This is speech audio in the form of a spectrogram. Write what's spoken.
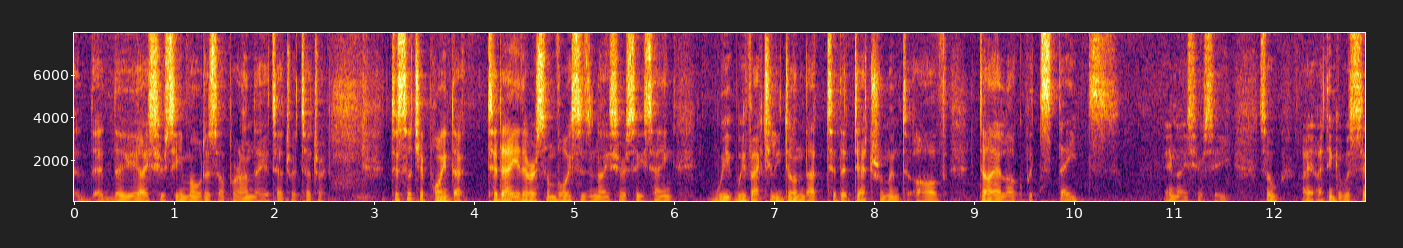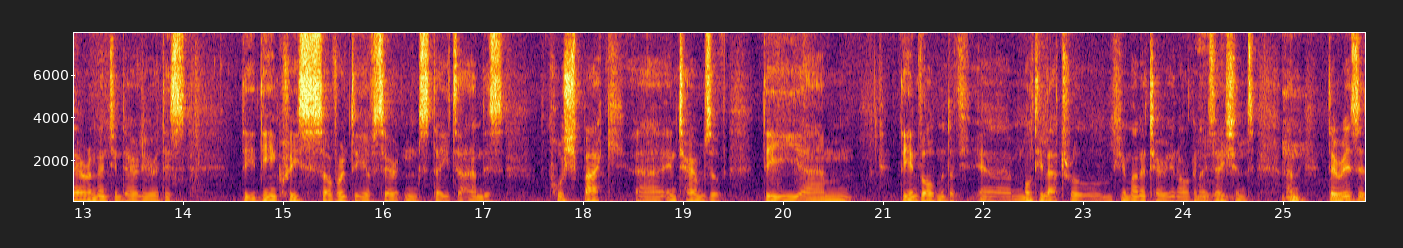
uh, the, ICRC modus operandi, et cetera, et cetera. To such a point that today there are some voices in ICRC saying we, we've actually done that to the detriment of dialogue with states in ICRC. So I, I think it was Sara mentioned earlier this the, the increased sovereignty of certain states and this pushback uh, in terms of the um, the involvement of uh, multilateral humanitarian organizations. And there is a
